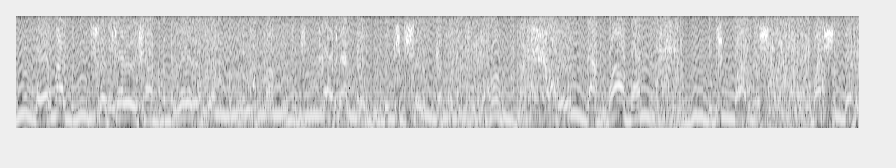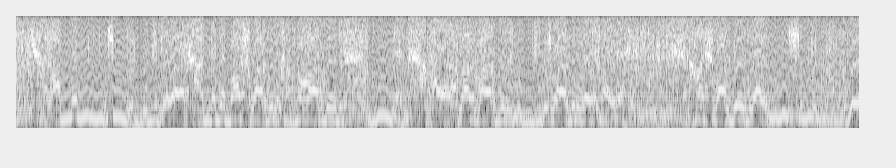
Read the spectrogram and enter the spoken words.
Bu normal bizim sosyal yaşantımızda da kullandığımız, kullandığımız cümlelerdendir bunda hiçbir sorun yok. Tamam mı? O yüzden bazen bir bütün vardır. Bak şimdi anne bir bütündür vücut olarak. Annede baş vardır kafa vardır değil mi? Ayaklar vardır vücut vardır vesaire. Kaş var göz var bir sürü e,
